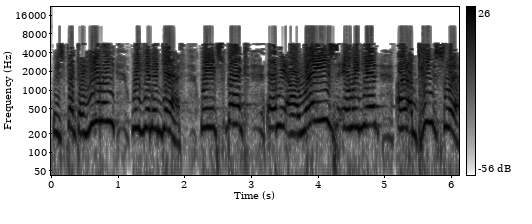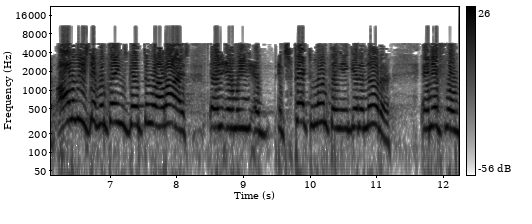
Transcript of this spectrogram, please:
We expect a healing, we get a death. We expect a raise and we get a, pink slip. All of these different things go through our lives and, and we expect one thing and get another. And if we're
